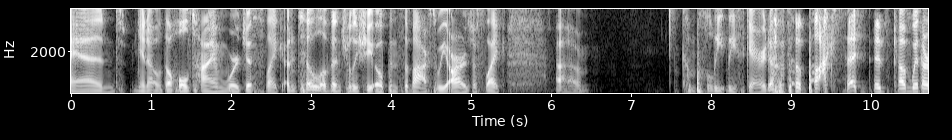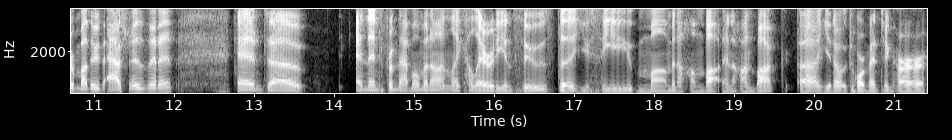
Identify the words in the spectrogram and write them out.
And you know the whole time we're just like until eventually she opens the box, we are just like um, completely scared of the box that it's come with her mother's ashes in it. And uh and then from that moment on like hilarity ensues. The you see mom in a humbok in a hanbok uh you know tormenting her.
